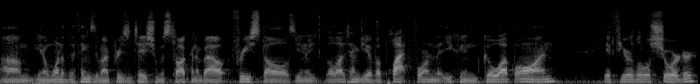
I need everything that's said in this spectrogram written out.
Um, you know, one of the things in my presentation was talking about freestalls. You know, a lot of times you have a platform that you can go up on if you're a little shorter,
